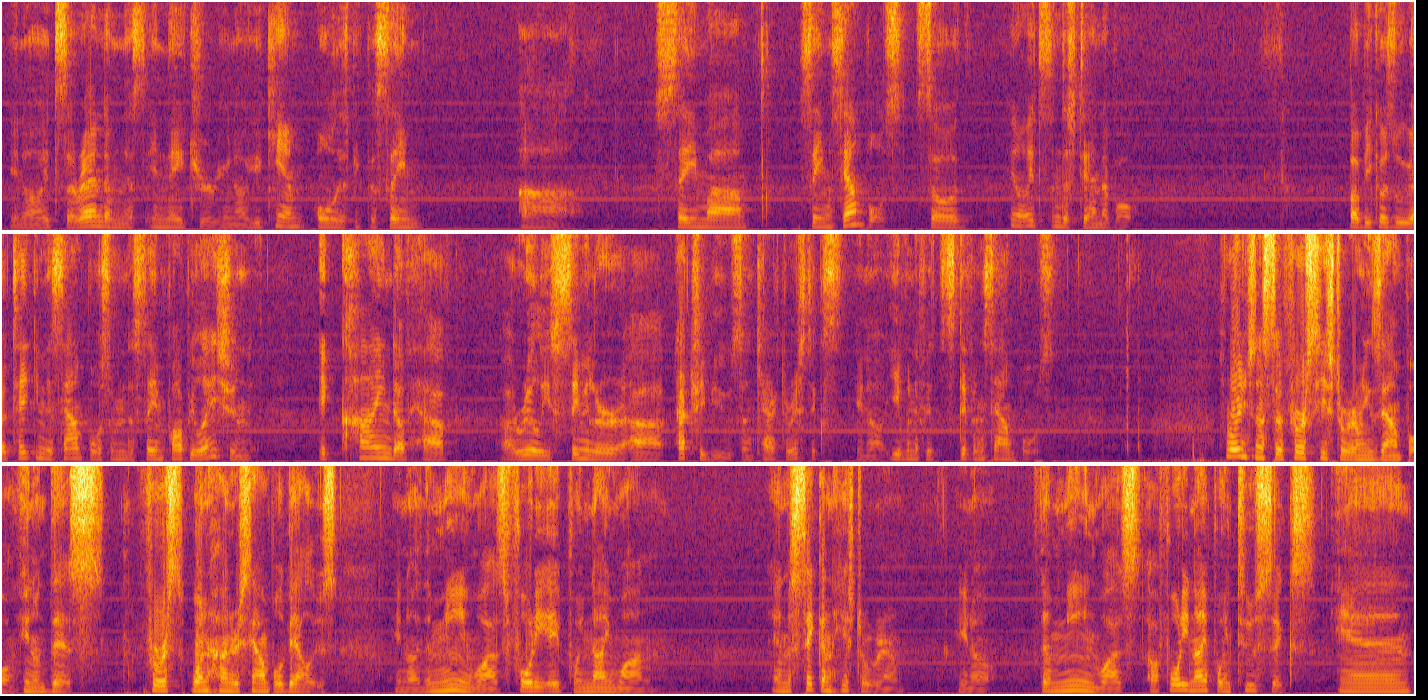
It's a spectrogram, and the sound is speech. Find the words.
You know, it's a randomness in nature. You know, you can't always pick the same uh, same uh, same samples. So you know it's understandable. But because we were taking the samples from the same population it kind of have uh, really similar uh, attributes and characteristics you know even if it's different samples. For instance the first histogram example you know this first 100 sample values. You know the mean was 48.91 and the second histogram you know the mean was uh, 49.26 and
